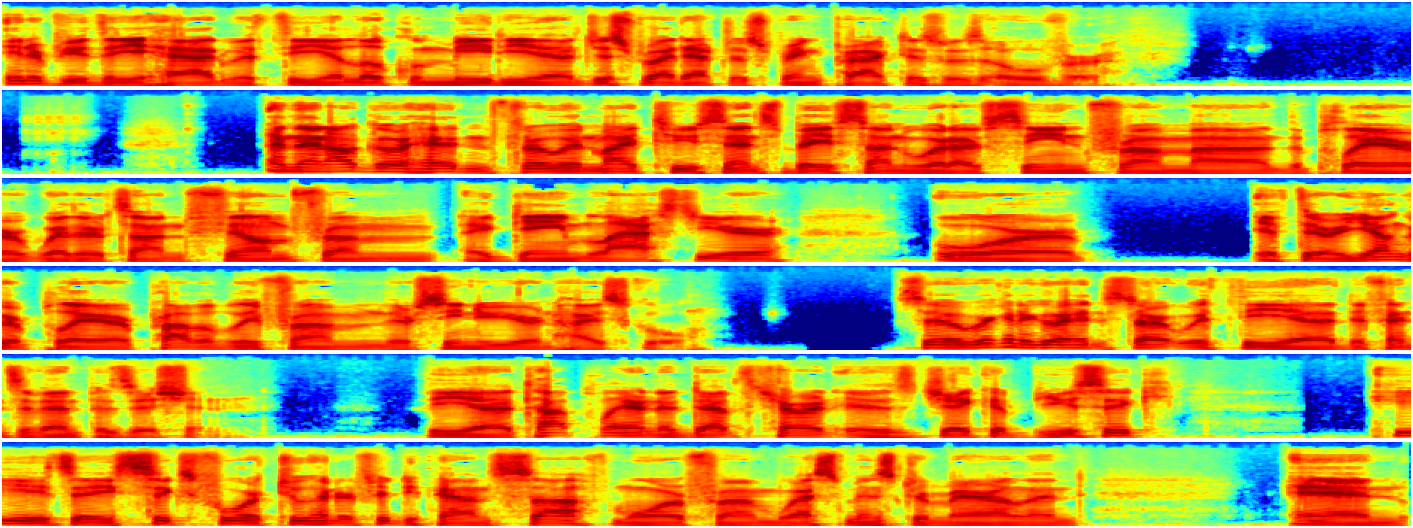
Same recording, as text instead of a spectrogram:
interview that he had with the uh, local media just right after spring practice was over. And then I'll go ahead and throw in my two cents based on what I've seen from uh, the player, whether it's on film from a game last year or if they're a younger player, probably from their senior year in high school. So we're going to go ahead and start with the uh, defensive end position. The uh, top player in the depth chart is Jacob Busick. He is a 6'4, 250 pound sophomore from Westminster, Maryland. And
